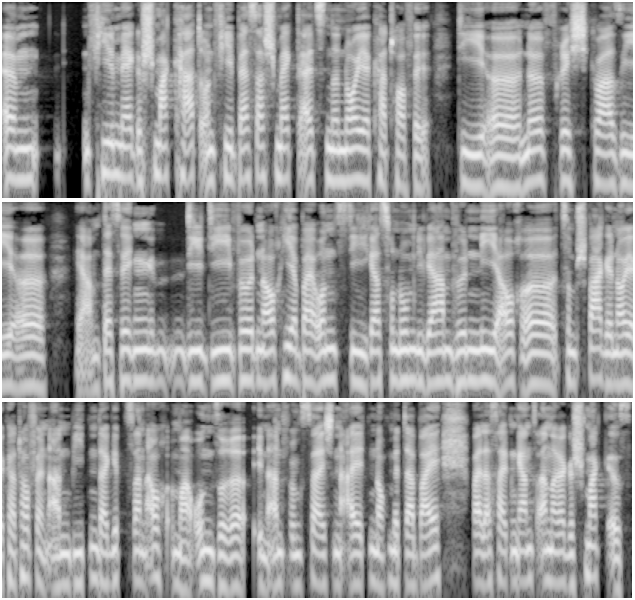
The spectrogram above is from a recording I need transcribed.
ähm, viel mehr Geschmack hat und viel besser schmeckt als eine neue Kartoffel, die äh, ne, frisch quasi äh, ja, deswegen, die, die würden auch hier bei uns, die Gastronomen, die wir haben, würden nie auch äh, zum Spargel neue Kartoffeln anbieten. Da gibt's dann auch immer unsere, in Anführungszeichen, alten noch mit dabei, weil das halt ein ganz anderer Geschmack ist.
